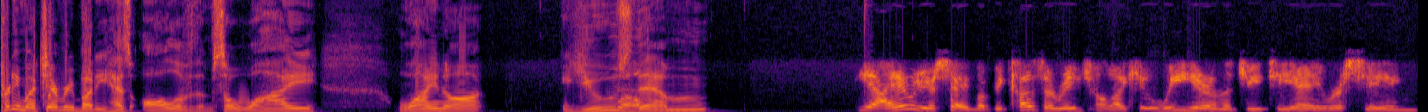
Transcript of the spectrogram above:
Pretty much everybody has all of them. So why why not use well, them yeah, I hear what you're saying, but because they're regional, like we here in the GTA, we're seeing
